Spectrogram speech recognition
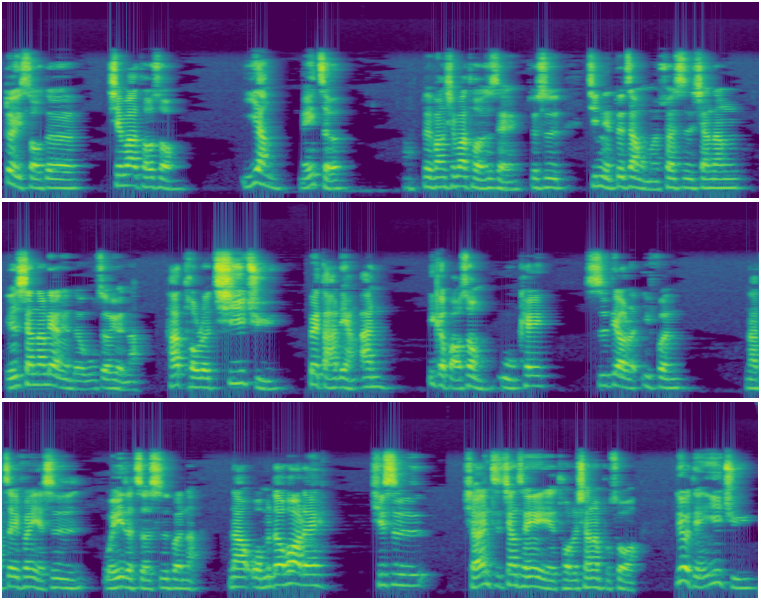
对手的先发投手一样没辙。对方先发投的是谁？就是今年对战我们算是相当也是相当亮眼的吴哲源呐。他投了七局，被打两安，一个保送，五 K 失掉了一分。那这一分也是唯一的折失分了。那我们的话呢，其实小燕子江承业也投的相当不错，六点一局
